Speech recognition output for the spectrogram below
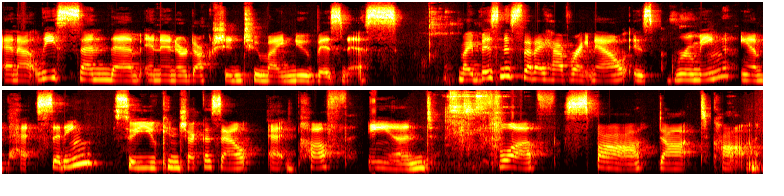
and at least send them an introduction to my new business. My business that I have right now is grooming and pet sitting. So you can check us out at puff and puffandfluffspa.com.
